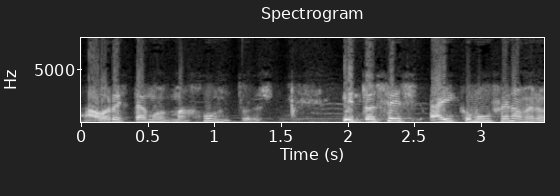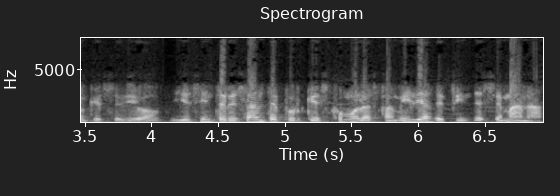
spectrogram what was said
ahora estamos más juntos. Entonces hay como un fenómeno que se dio y es interesante porque es como las familias de fin de semana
